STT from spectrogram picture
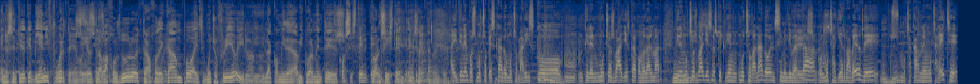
en el sentido de que bien y fuerte, ¿eh? porque Sí, el sí, trabajo es duro, el trabajo de campo, hace mucho frío y, y la comida habitualmente es Consistente, Consistente, sí. exactamente. Ahí tienen pues mucho pescado, mucho marisco, mm, tienen muchos valles, claro, como Dalmar, tienen muchos valles en los que crían mucho ganado en semi-libertad, Eso con mucha hierba verde, mucha carne, mucha leche.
